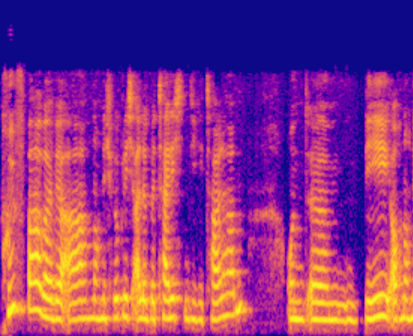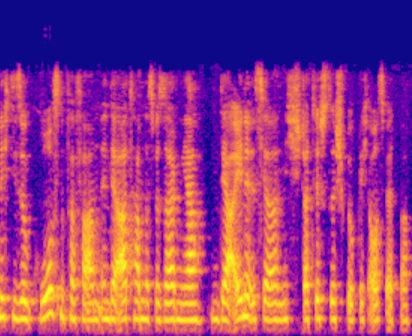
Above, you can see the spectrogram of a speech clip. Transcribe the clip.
prüfbar, weil wir A, noch nicht wirklich alle Beteiligten digital haben und ähm, B, auch noch nicht diese großen Verfahren in der Art haben, dass wir sagen, ja, der eine ist ja nicht statistisch wirklich auswertbar.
